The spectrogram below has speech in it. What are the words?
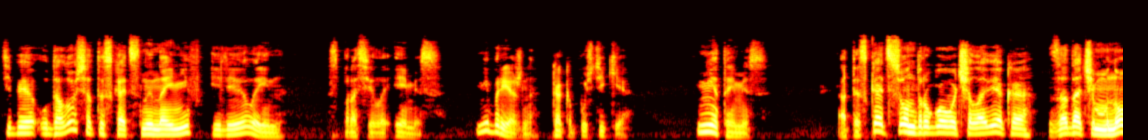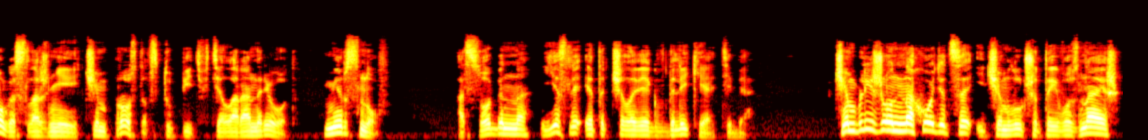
«Тебе удалось отыскать сны Найниф или Элейн?» — спросила Эмис. Небрежно, как о пустяке. «Нет, Эмис». Отыскать сон другого человека — задача много сложнее, чем просто вступить в тело Ранриот, мир снов. Особенно, если этот человек вдалеке от тебя. Чем ближе он находится и чем лучше ты его знаешь,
